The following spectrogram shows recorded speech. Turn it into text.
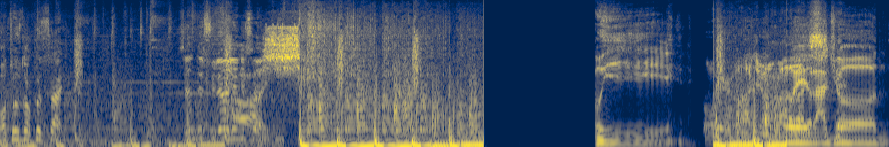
39 say. Sen de sülaleni say. Oy. Oy racon. Oy racon.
